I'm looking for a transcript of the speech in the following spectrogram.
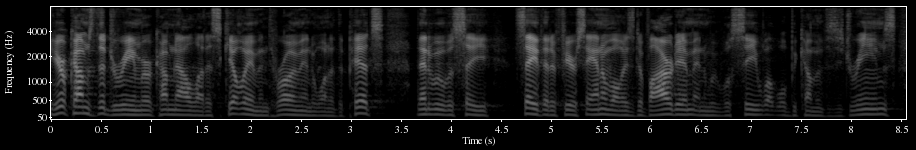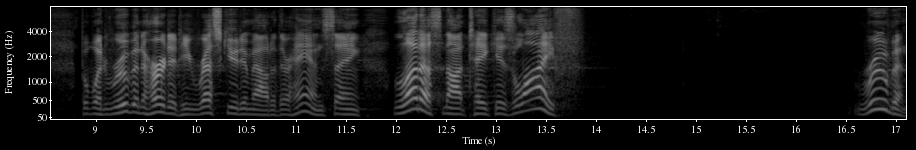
Here comes the dreamer. Come now, let us kill him and throw him into one of the pits. Then we will see, say that a fierce animal has devoured him, and we will see what will become of his dreams. But when Reuben heard it, he rescued him out of their hands, saying, Let us not take his life. Reuben.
